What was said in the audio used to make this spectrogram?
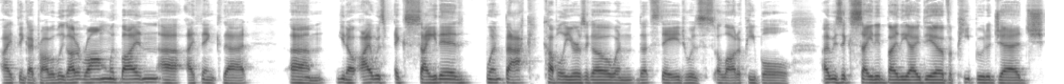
I think I probably got it wrong with Biden. Uh, I think that um, you know I was excited went back a couple of years ago when that stage was a lot of people. I was excited by the idea of a Pete Buttigieg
